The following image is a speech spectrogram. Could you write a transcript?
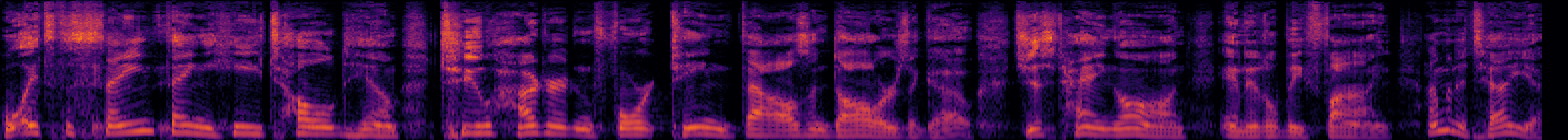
Well, it's the same thing he told him two hundred and fourteen thousand dollars ago. Just hang on, and it'll be fine. I'm going to tell you,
